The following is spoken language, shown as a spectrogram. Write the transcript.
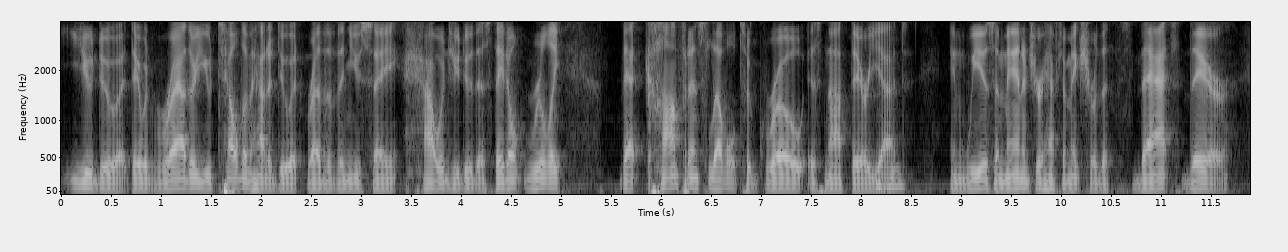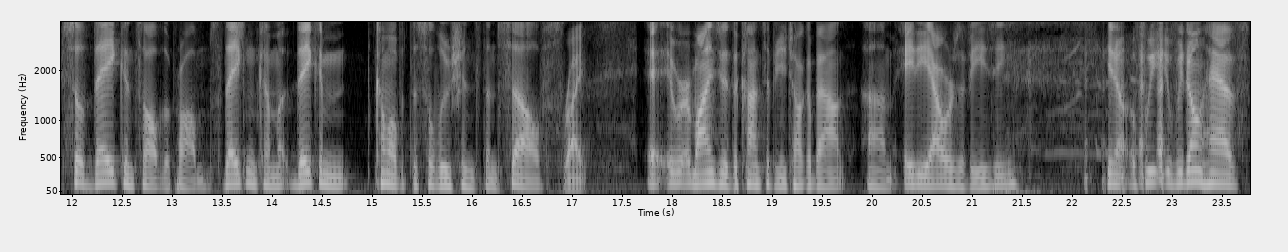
you do it. They would rather you tell them how to do it rather than you say, "How would you do this?" They don't really that confidence level to grow is not there mm-hmm. yet. And we as a manager have to make sure that that's there. So they can solve the problems. They can come. up They can come up with the solutions themselves. Right. It, it reminds me of the concept you talk about, um, eighty hours of easy. you know, if we if we don't have,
